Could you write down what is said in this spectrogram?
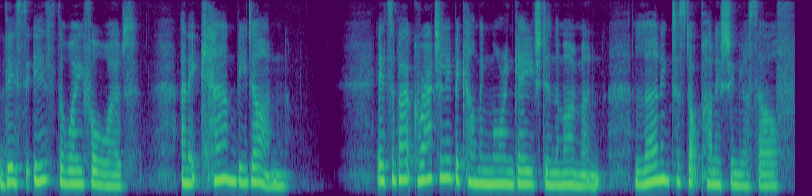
this is the way forward, and it can be done. It's about gradually becoming more engaged in the moment, learning to stop punishing yourself,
